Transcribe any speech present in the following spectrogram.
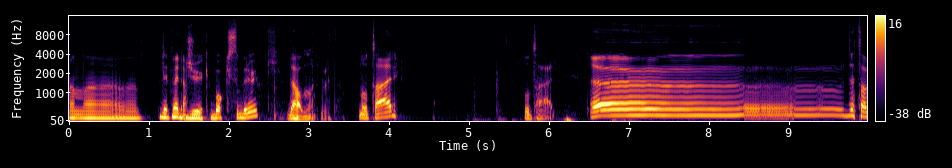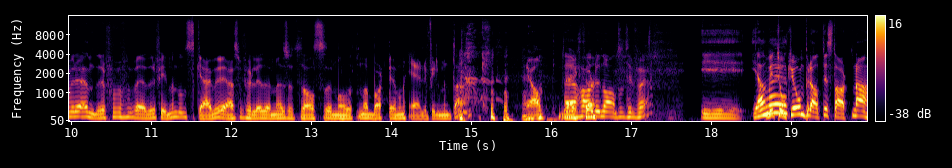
Men eh, Litt mer Ja. jukebox-bruk. det hadde nok blitt. Notær. Notær. Uh, dette vil jo endre for å forbedre filmen. Da skrev jo jeg selvfølgelig det med 70-tallsmåleten og bart gjennom hele filmen. Takk. Ja, det Eh, Har du noe annet å tilføye? I, ja, Vi tok jo en prat i starten, da.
